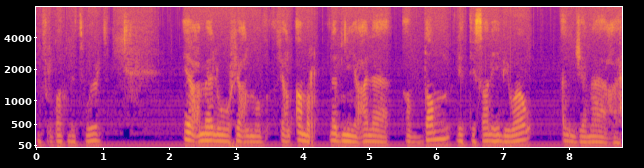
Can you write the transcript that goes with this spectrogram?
in verband met het woord. اعملوا فعل, فعل أمر مبني على الضم لاتصاله بواو الجماعة.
